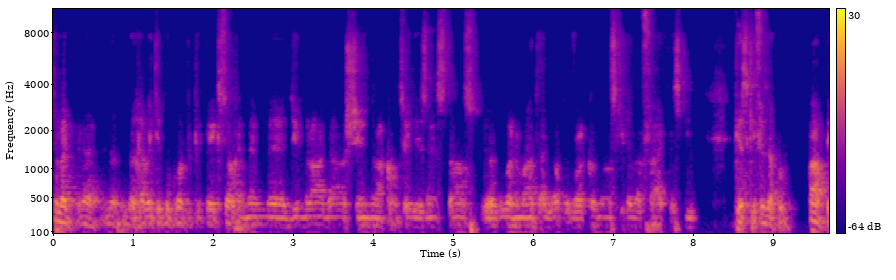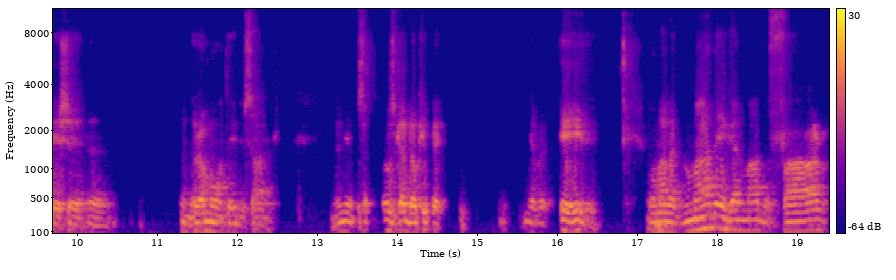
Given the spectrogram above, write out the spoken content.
J'avais été beaucoup occupé avec ça, et même euh, du bras la Chine, rencontrer des instances gouvernementales pour voir comment ce qu'il devait faire, qu'est-ce qu'il qu faisait pour empêcher euh, une remontée du sage. On se garde occupé. Et on m'a demandé également de faire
